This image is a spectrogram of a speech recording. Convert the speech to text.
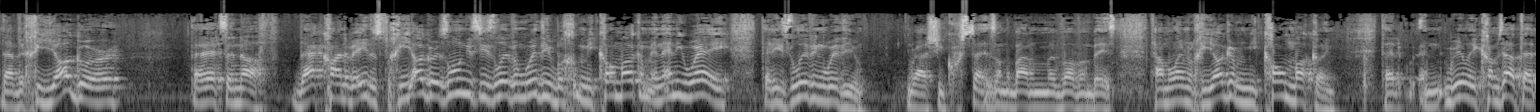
that the Chiyagur that's enough. That kind of edus for as long as he's living with you, mikol in any way that he's living with you. Rashi says on the bottom of Vavam base, mikol makim. That and really comes out that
